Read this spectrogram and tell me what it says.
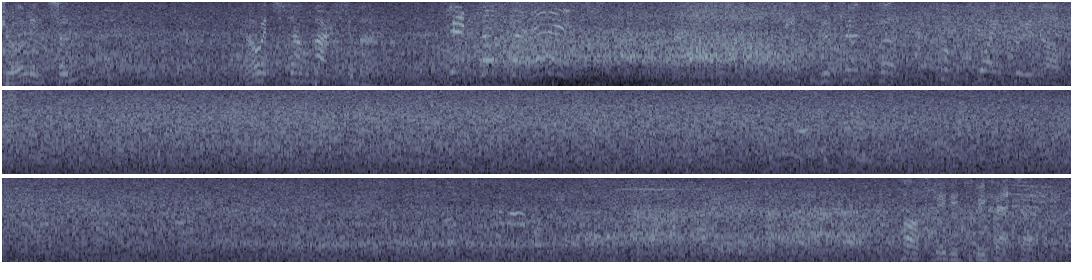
Johansson. Now it's Saint-Maximin. Gets up to hit it! Decent attempt, but not quite good enough. pass needed to be better.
